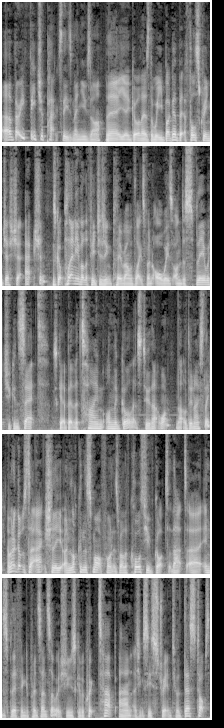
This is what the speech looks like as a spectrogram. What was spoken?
uh, very feature packed these menus are. There you go. There's the wee bugger. Bit of full screen gesture action. It's got plenty of other features you can play around with, like an always on display, which you can set. Let's get a bit of the time on the go. Let's do that one. That'll do nicely. And when it comes to actually unlocking the smartphone as well, of course, you've got that uh, in-display fingerprint sensor, which you just give a quick tap, and as you can see, straight into your desktops.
